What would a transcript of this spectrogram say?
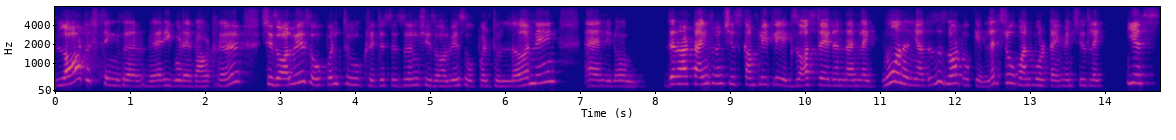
lot of things are very good about her. She's always open to criticism. She's always open to learning. And, you know, there are times when she's completely exhausted and I'm like, no, Ananya, this is not okay. Let's do one more time. And she's like, yes,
